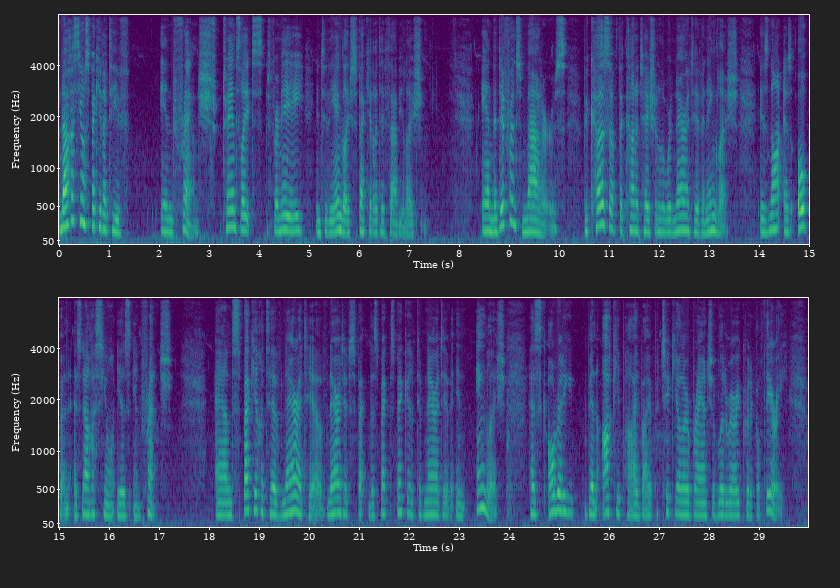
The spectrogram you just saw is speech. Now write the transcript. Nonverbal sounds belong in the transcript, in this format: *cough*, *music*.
narration speculative in French translates for me into the English speculative fabulation. And the difference matters because of the connotation of the word narrative in English is not as open as narration is in French. And speculative narrative, narrative spe- the spe- speculative narrative in English has already been occupied by a particular branch of literary critical theory,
